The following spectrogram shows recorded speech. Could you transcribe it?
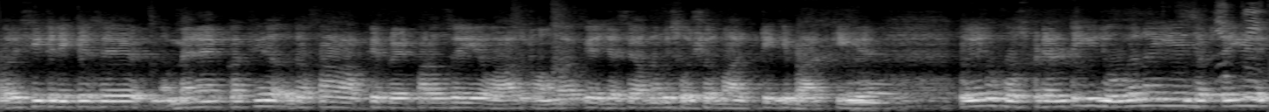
और इसी तरीके से मैंने काफ़ी दफ़ा आपके प्लेटफॉर्म से ये आवाज़ उठाऊँगा कि जैसे आपने भी सोशल मार्केटिंग की बात की है तो ये जो हॉस्पिटैलिटी की जॉब है ना ये जब से ये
